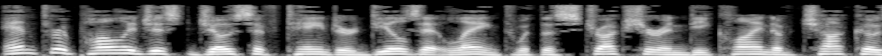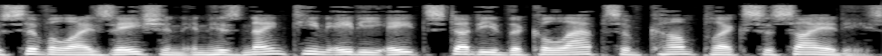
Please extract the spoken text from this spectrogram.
Anthropologist Joseph Tainter deals at length with the structure and decline of Chaco civilization in his 1988 study The Collapse of Complex Societies.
